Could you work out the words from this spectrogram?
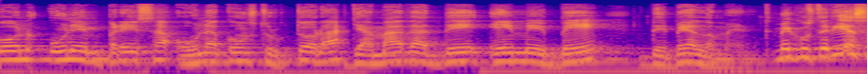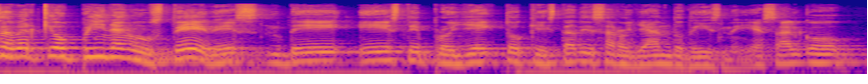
con una empresa o una constructora llamada DMB Development. Me gustaría saber qué opinan ustedes de este proyecto que está desarrollando Disney. Es algo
